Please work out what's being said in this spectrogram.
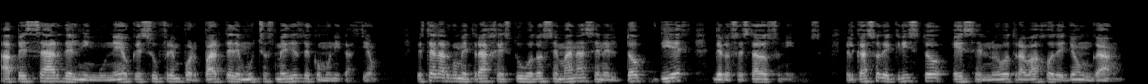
a pesar del ninguneo que sufren por parte de muchos medios de comunicación. Este largometraje estuvo dos semanas en el top 10 de los Estados Unidos. El caso de Cristo es el nuevo trabajo de John Gunn,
